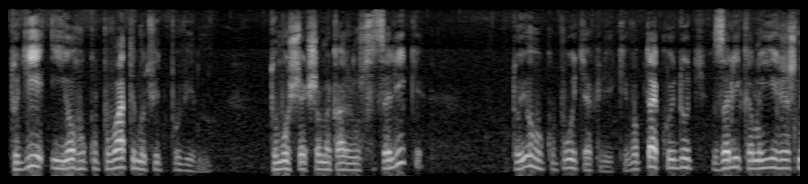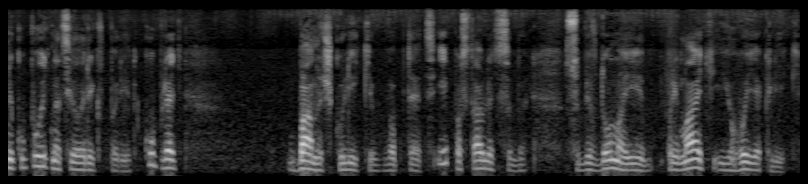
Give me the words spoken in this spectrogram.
Тоді і його купуватимуть відповідно. Тому що якщо ми кажемо, що це ліки, то його купують як ліки. В аптеку йдуть за ліками, їх же ж не купують на цілий рік вперед. Куплять баночку ліків в аптеці і поставлять себе собі вдома і приймають його як ліки.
